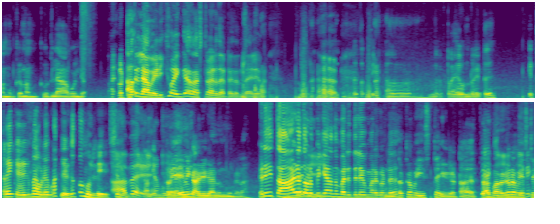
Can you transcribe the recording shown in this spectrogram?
നമുക്ക് നമുക്ക് ഒരു ലാഭമില്ല ഒട്ടും ലാഭം. എനിക്ക് ഭയങ്കര നഷ്ടമായിരുന്നു കേട്ടോ ഇതെന്തായാലും ട്രേ കൊണ്ടുപോയിട്ട്. എടാ താഴെ തുടപ്പിക്കാനൊന്നും പറ്റത്തില്ല ഇവന്മാരെ കൊണ്ട്? വേസ്റ്റ് ആയി കേട്ടാ. എത്ര ബർഗർ വേസ്റ്റ്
